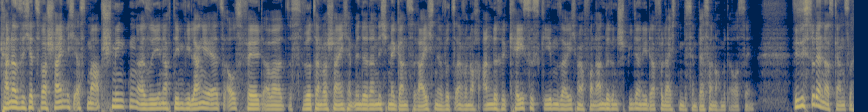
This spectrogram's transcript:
kann er sich jetzt wahrscheinlich erstmal abschminken, also je nachdem, wie lange er jetzt ausfällt, aber das wird dann wahrscheinlich am Ende dann nicht mehr ganz reichen. Da wird es einfach noch andere Cases geben, sage ich mal, von anderen Spielern, die da vielleicht ein bisschen besser noch mit aussehen. Wie siehst du denn das Ganze?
